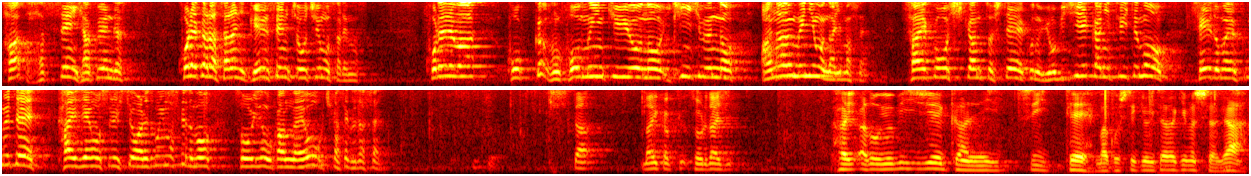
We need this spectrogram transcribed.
8100円です。これからさらに源泉徴収もされます。これでは国家公務員給与の1日分の穴埋めにもなりません。最高指揮官として、この予備自衛官についても、制度面を含めて改善をする必要があると思いますけれども、総理のお考えをお聞かせください。岸田内閣総理大臣。はい、あの予備自衛官について、まあ、ご指摘をいただきましたが、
